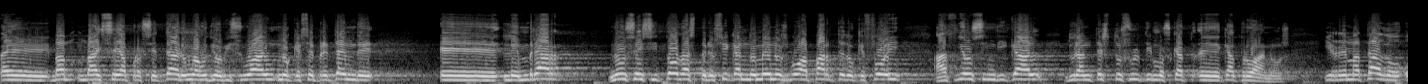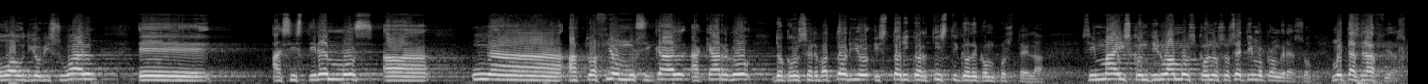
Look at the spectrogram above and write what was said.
eh, vaise a proxectar un audiovisual no que se pretende eh, lembrar, non sei se si todas, pero sí cando menos boa parte do que foi a acción sindical durante estes últimos 4 eh, anos. E rematado o audiovisual, eh, asistiremos a unha actuación musical a cargo do Conservatorio Histórico Artístico de Compostela. Sin máis, continuamos con o noso sétimo congreso. Moitas gracias.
